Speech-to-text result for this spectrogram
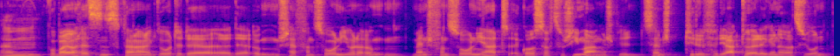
Ähm, Wobei auch letztens, kleine Anekdote, der, äh, der irgendein Chef von Sony oder irgendein Mensch von Sony hat äh, Ghost of Tsushima angespielt. Das ist ja ein Titel für die aktuelle Generation.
